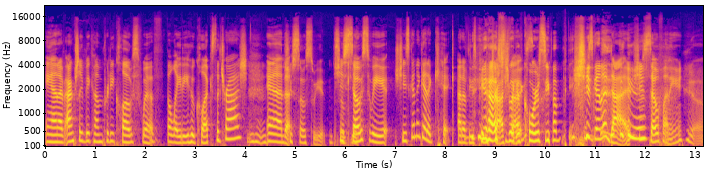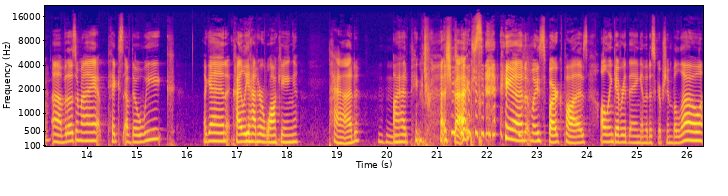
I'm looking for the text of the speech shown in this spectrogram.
and i've actually become pretty close with the lady who collects the trash and Mm-hmm. she's so sweet. She's cute. so sweet. She's gonna get a kick out of these pink yeah. trash She's bags. like, of course you have pink. She's gonna die. Yeah. She's so funny. yeah. Um, but those are my picks of the week. Again, Kylie had her walking pad. Mm-hmm. I had pink trash bags and my spark paws. I'll link everything in the description below.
